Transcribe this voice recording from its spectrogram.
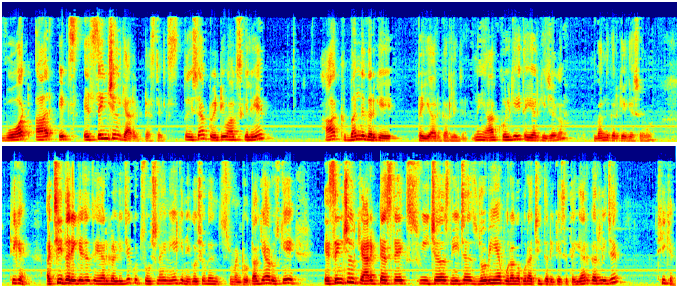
what are its essential characteristics तो इसे आप 20 मार्क्स के लिए आँख बंद करके तैयार कर लीजिए। नहीं, आँख खोल के ही तैयार कीजिएगा, बंद करके कैसे होगा? ठीक है? अच्छी तरीके से तैयार कर लीजिए, कुछ सोचना ही नहीं है कि नेगोशिएबल इंस्ट्रूमेंट होता क्या, और उसके एसेंशियल कैरेक्टरिस्टिक्स फीचर्स नेचर्स जो भी है, पूरा का पूरा अच्छी तरीके से तैयार कर लीजिए। ठीक है?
